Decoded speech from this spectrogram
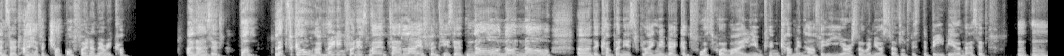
and said, I have a job offer in America. And I said, well, let's go. I'm waiting for this my entire life. And he said, no, no, no. Uh, the company is flying me back and forth for a while. You can come in half a year or so when you're settled with the baby. And I said, Mm-mm.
